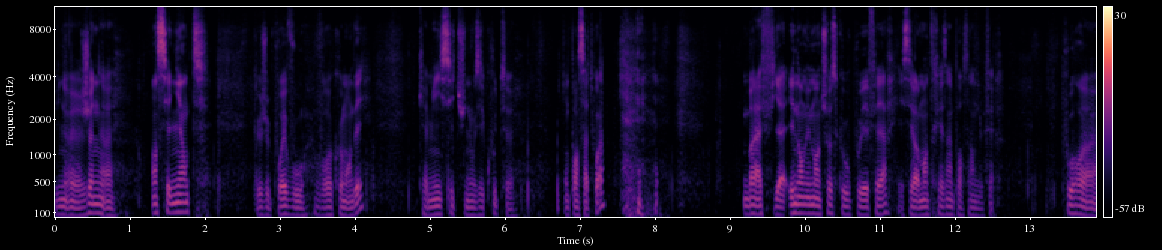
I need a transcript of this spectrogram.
une jeune enseignante que je pourrais vous, recommander. Camille, si tu nous écoutes, on pense à toi. Bref, il y a énormément de choses que vous pouvez faire et c'est vraiment très important de le faire. Pour euh,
